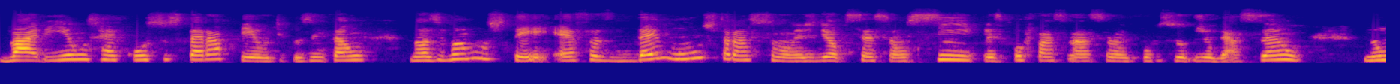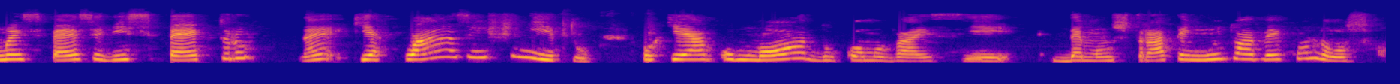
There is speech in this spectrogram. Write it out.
variam os recursos terapêuticos. Então, nós vamos ter essas demonstrações de obsessão simples por fascinação e por subjugação numa espécie de espectro né, que é quase infinito, porque a, o modo como vai se demonstrar tem muito a ver conosco.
